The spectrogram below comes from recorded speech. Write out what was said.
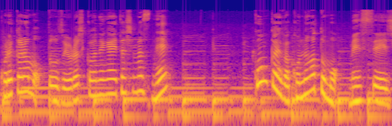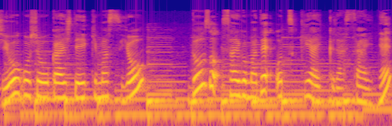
これからもどうぞよろしくお願いいたしますね。今回はこの後もメッセージをご紹介していきますよ。どうぞ最後までお付き合いくださいね。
